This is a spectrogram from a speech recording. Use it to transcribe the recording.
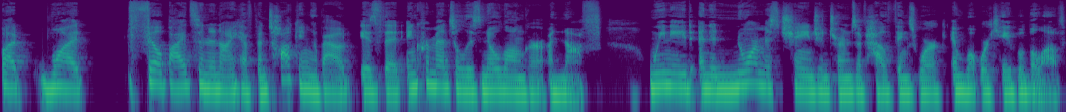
But what Phil Ideson and I have been talking about is that incremental is no longer enough. We need an enormous change in terms of how things work and what we're capable of.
